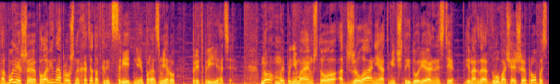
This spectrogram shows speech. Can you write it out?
А более ше- половины опрошенных хотят открыть среднее по размеру предприятие. Но мы понимаем, что от желания, от мечты до реальности иногда глубочайшая пропасть,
